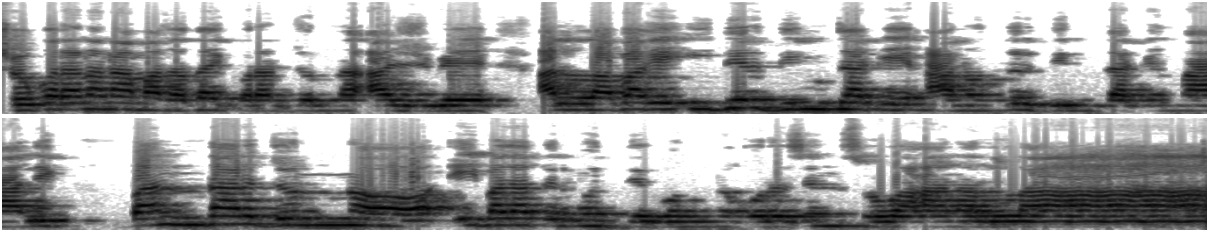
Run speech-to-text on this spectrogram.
শুকরানা নামাজ আদায় করার জন্য আসবে, আল্লাহ ঈদের দিনটাকে, আনন্দের দিনটাকে মালিক বান্দার জন্য ইবাদতের মধ্যে গণ্য করেছেন সুবহানাল্লাহ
